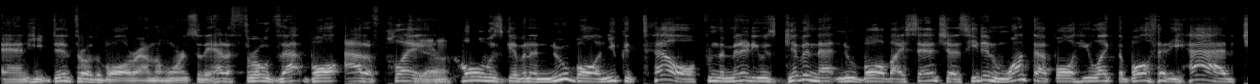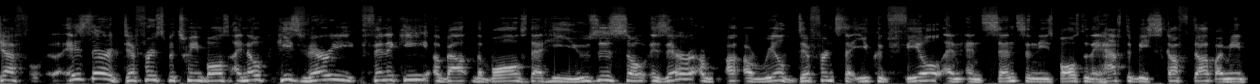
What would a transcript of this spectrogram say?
And he did throw the ball around the horn. So they had to throw that ball out of play. Yeah. And Cole was given a new ball. And you could tell from the minute he was given that new ball by Sanchez, he didn't want that ball. He liked the ball that he had. Jeff, is there a difference between balls? I know he's very finicky about the balls that he uses. So is there a, a, a real difference that you could feel and, and sense in these balls? Do they have to be scuffed up? I mean,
